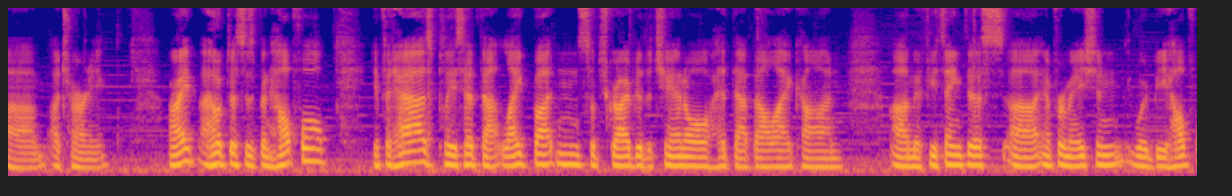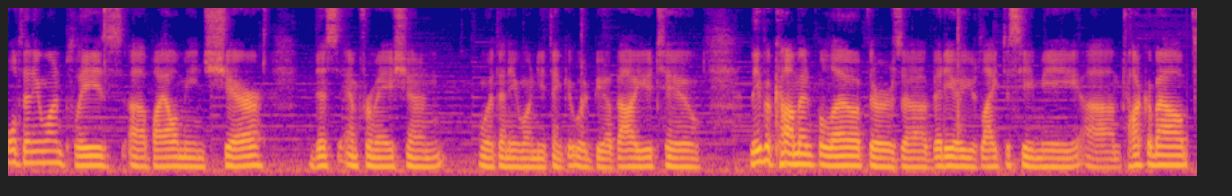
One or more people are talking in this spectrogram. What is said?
um, attorney. All right, I hope this has been helpful. If it has, please hit that like button, subscribe to the channel, hit that bell icon. Um, if you think this uh, information would be helpful to anyone, please, uh, by all means, share this information with anyone you think it would be of value to. Leave a comment below if there's a video you'd like to see me um, talk about.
